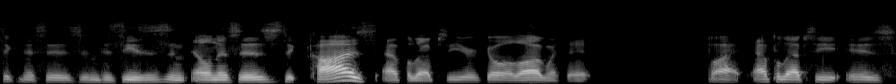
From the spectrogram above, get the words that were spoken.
sicknesses and diseases and illnesses that cause epilepsy or go along with it, but epilepsy is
